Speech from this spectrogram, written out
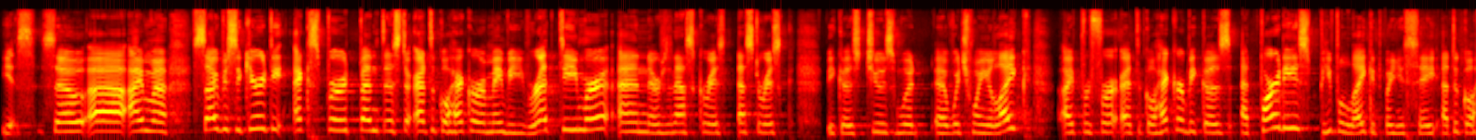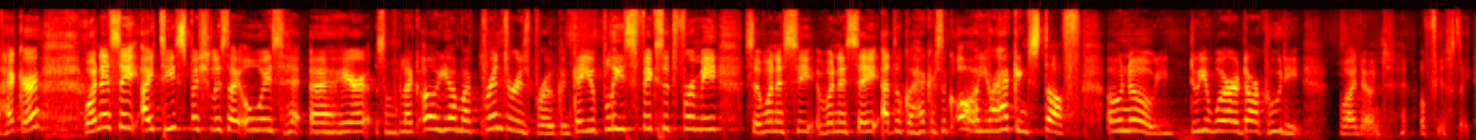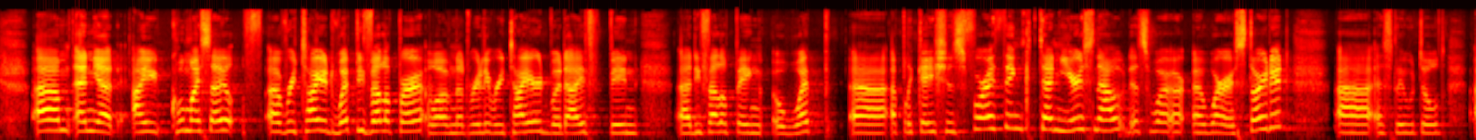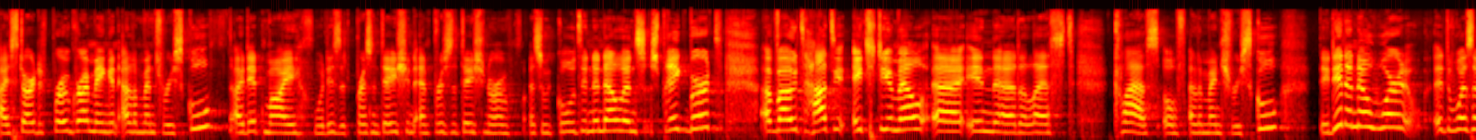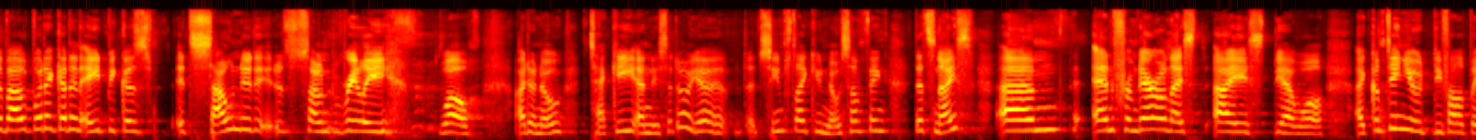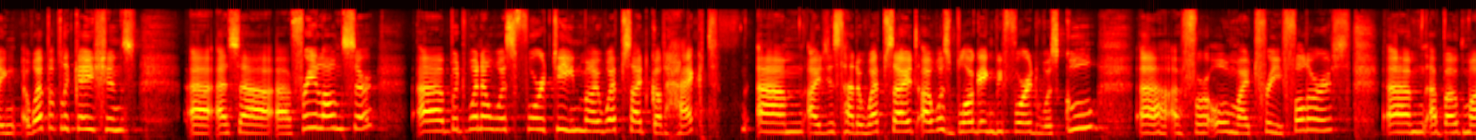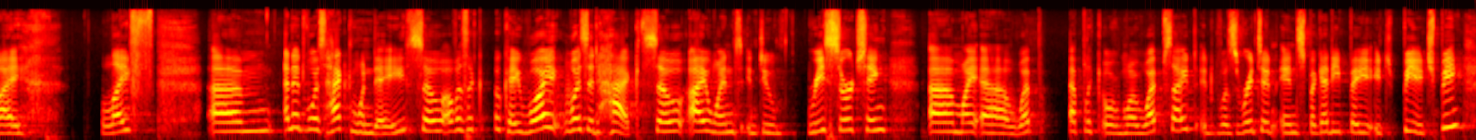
Yes, so uh, I'm a cybersecurity expert, pen tester, ethical hacker, or maybe red teamer. And there's an asterisk, asterisk because choose what, uh, which one you like. I prefer ethical hacker because at parties, people like it when you say ethical hacker. when I say IT specialist, I always uh, hear something like, "Oh yeah, my printer is broken. Can you please fix it for me?" So when I see when I say ethical hacker, it's like, "Oh, you're hacking stuff. Oh no, do you wear a dark hoodie?" Well, I don't, obviously. Um, and yet, I call myself a retired web developer. Well, I'm not really retired, but I've been uh, developing web uh, applications for, I think, 10 years now. That's where, uh, where I started. Uh, as Leo told, I started programming in elementary school. I did my, what is it, presentation and presentation, or as we call it in the Netherlands, spreekbeurt, about HTML uh, in uh, the last class of elementary school. They didn't know what it was about, but I got an 8 because it sounded it sounded really well, I don't know, techie. And they said, "Oh yeah, it seems like you know something. That's nice." Um, and from there on, I, I yeah, well, I continued developing web applications uh, as a, a freelancer. Uh, but when I was 14, my website got hacked. Um, I just had a website. I was blogging before it was cool uh, for all my three followers um, about my life. Um, and it was hacked one day. So I was like, okay, why was it hacked? So I went into researching uh, my uh, web applic- or my website. It was written in spaghetti PHP.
